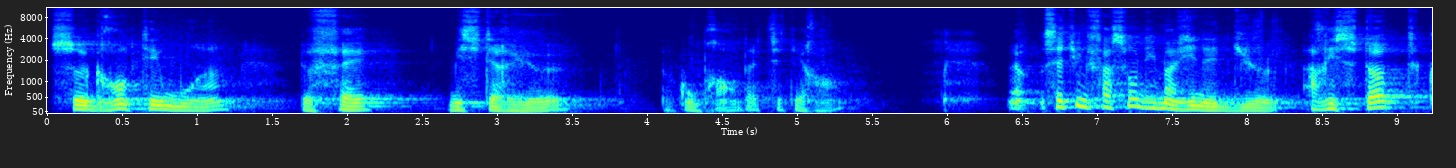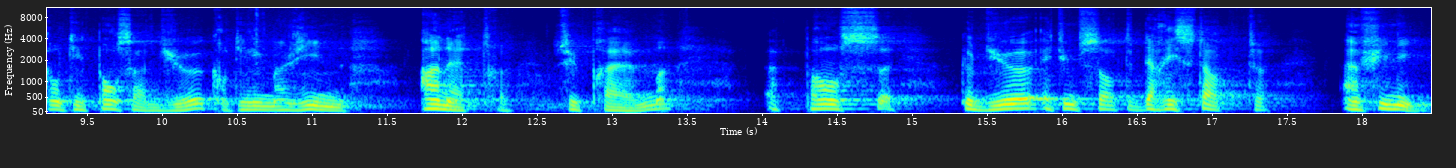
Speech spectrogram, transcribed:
ce grand témoin de faits mystérieux, de comprendre, etc. C'est une façon d'imaginer Dieu. Aristote, quand il pense à Dieu, quand il imagine un être suprême, pense que Dieu est une sorte d'Aristote infini,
